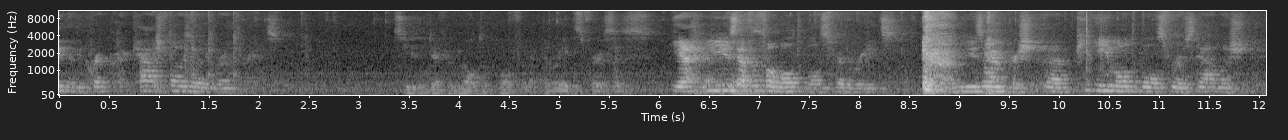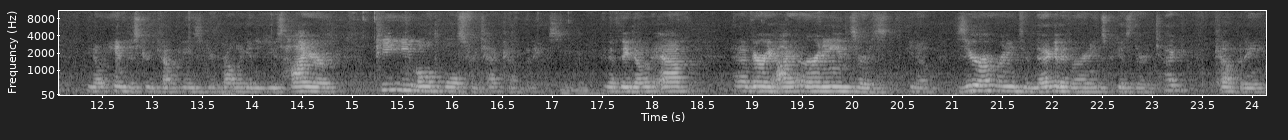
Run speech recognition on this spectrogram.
either the correct cash flows or the growth rates. So use a different multiple for like the rates versus. Yeah, you use FFO multiples for the REITs. Um, You use only uh, PE multiples for established, you know, industry companies, and you're probably gonna use higher PE multiples for tech companies. And if they don't have, have very high earnings or, you know, zero earnings or negative earnings because they're a tech company,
